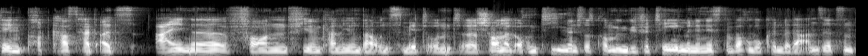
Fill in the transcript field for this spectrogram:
den Podcast halt als eine von vielen Kanälen bei uns mit und äh, schauen halt auch im Team, Mensch, was kommen irgendwie für Themen in den nächsten Wochen, wo können wir da ansetzen.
